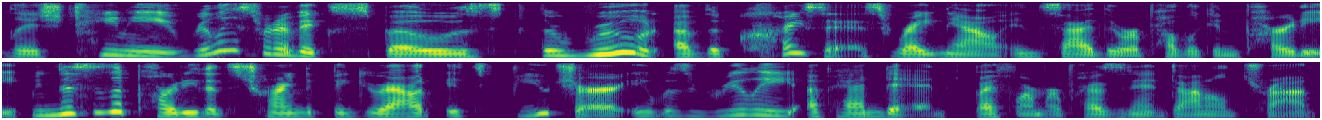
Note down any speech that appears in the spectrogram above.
Liz Cheney really sort of exposed the root of the crisis right now inside the Republican Party. I mean, this is a party that's trying to figure out its future. It was really appended by former President Donald Trump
